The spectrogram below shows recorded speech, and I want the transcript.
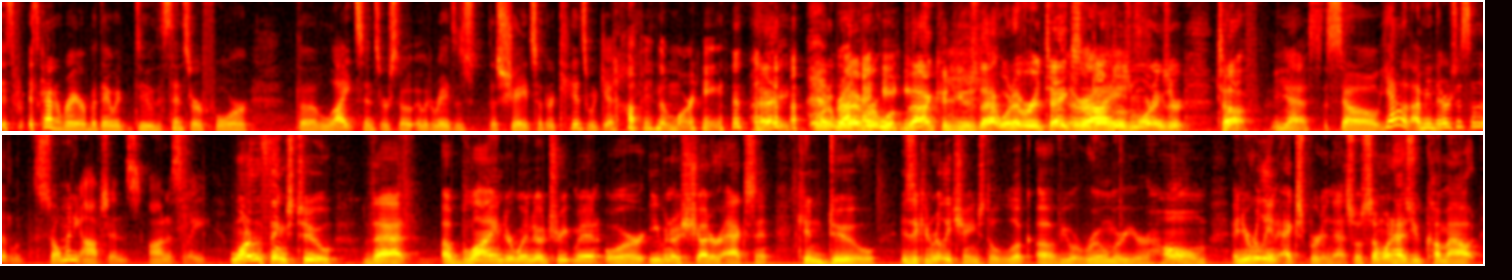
it's it's kind of rare, but they would do the sensor for the light sensor, so it would raise the shade, so their kids would get up in the morning. Hey, whatever, Right. I could use that, whatever it takes. Sometimes those mornings are tough. yes. So yeah, I mean, there's just a, so many options, honestly. One of the things too that a blind or window treatment or even a shutter accent can do is it can really change the look of your room or your home and you're really an expert in that. So if someone has you come out,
